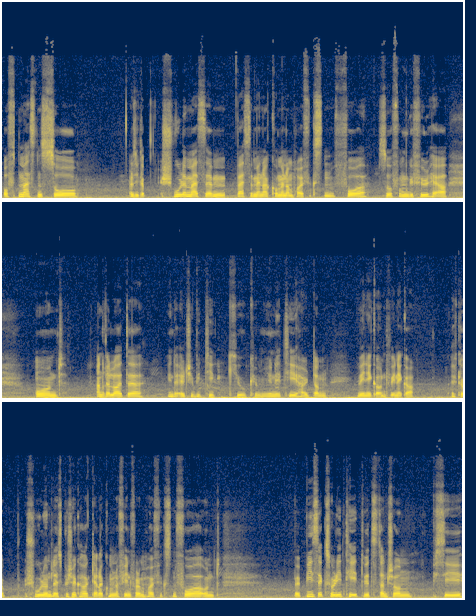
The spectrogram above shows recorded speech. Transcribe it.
oft meistens so, also ich glaube, schwule weiße, weiße Männer kommen am häufigsten vor, so vom Gefühl her. Und andere Leute in der LGBTQ-Community halt dann weniger und weniger. Ich glaube, schwule und lesbische Charaktere kommen auf jeden Fall am häufigsten vor und bei Bisexualität wird es dann schon bisschen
